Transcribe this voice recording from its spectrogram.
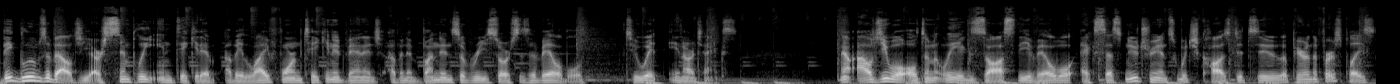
Big blooms of algae are simply indicative of a life form taking advantage of an abundance of resources available to it in our tanks. Now, algae will ultimately exhaust the available excess nutrients which caused it to appear in the first place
